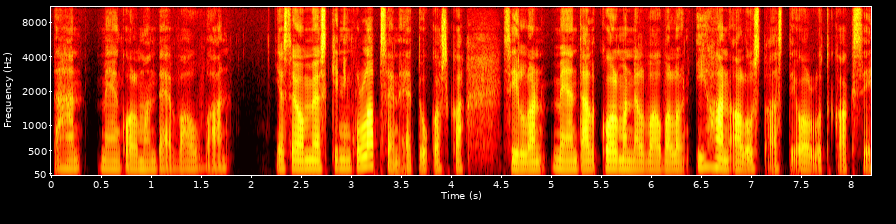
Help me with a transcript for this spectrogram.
tähän meidän kolmanteen vauvaan. Ja se on myöskin niin kuin lapsen etu, koska silloin meidän tällä kolmannella vauvalla on ihan alusta asti ollut kaksi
